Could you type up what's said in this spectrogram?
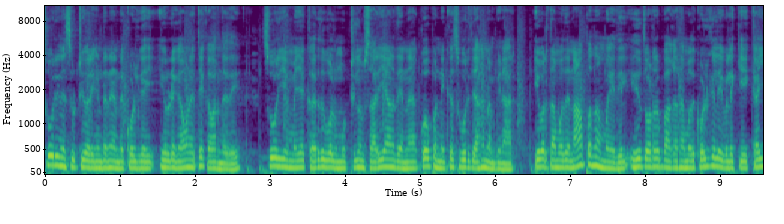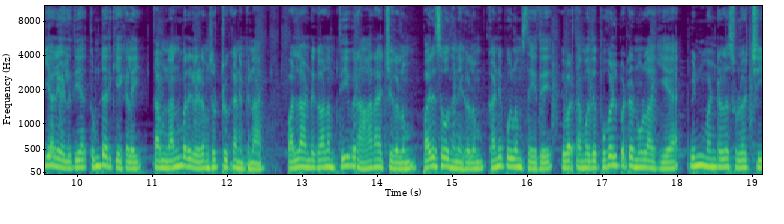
சூரியனை சுற்றி வருகின்றன என்ற கொள்கை இவருடைய கவனத்தை கவர்ந்தது. சூரிய மைய கருதுகோள் முற்றிலும் சரியானது என கோப்பனிக்கஸ் உறுதியாக நம்பினார். இவர் தமது நாற்பதாம் வயதில் இது தொடர்பாக தமது கொள்கைகளை விளக்கி கையால் எழுதிய துண்டறிக்கைகளை தம் நண்பர்களிடம் சுற்றுக்கு அனுப்பினார். பல்லாண்டு காலம் தீவிர ஆராய்ச்சிகளும் பரிசோதனைகளும் கணிப்புகளும் செய்து இவர் தமது புகழ்பெற்ற நூலாகிய விண்மண்டல சுழற்சி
